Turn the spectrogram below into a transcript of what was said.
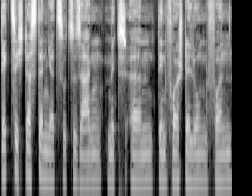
deckt sich das denn jetzt sozusagen mit ähm, den Vorstellungen von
